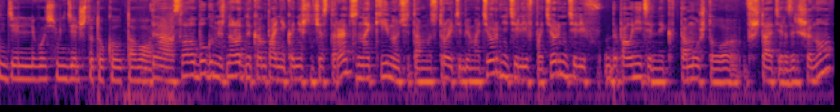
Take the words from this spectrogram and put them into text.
недель или 8 недель, что-то около того. Да, слава богу, международные компании, конечно, сейчас стараются накинуть, там, устроить тебе матернити лиф, патернити лиф, дополнительный к тому, что в штате разрешено.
